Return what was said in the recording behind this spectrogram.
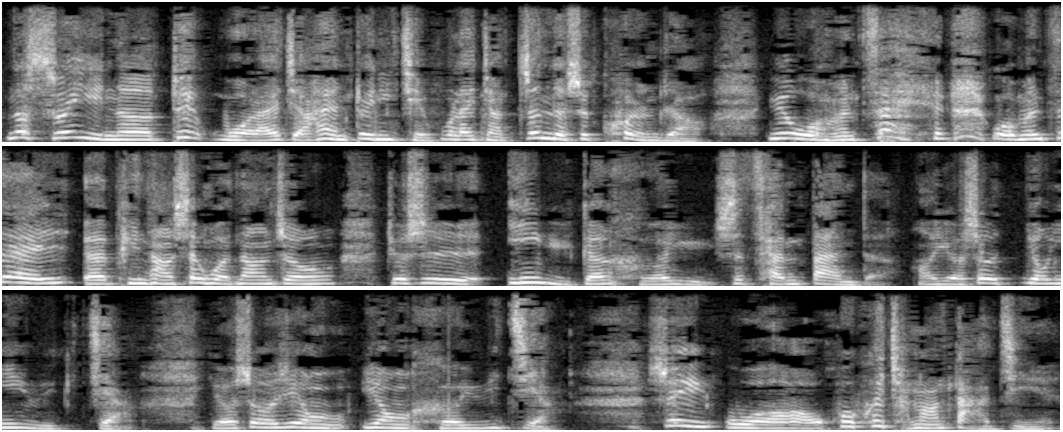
那所以呢，对我来讲，还有对你姐夫来讲，真的是困扰，因为我们在我们在呃平常生活当中，就是英语跟和语是参半的啊，有时候用英语讲，有时候用用和语讲，所以我会会常常打结。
